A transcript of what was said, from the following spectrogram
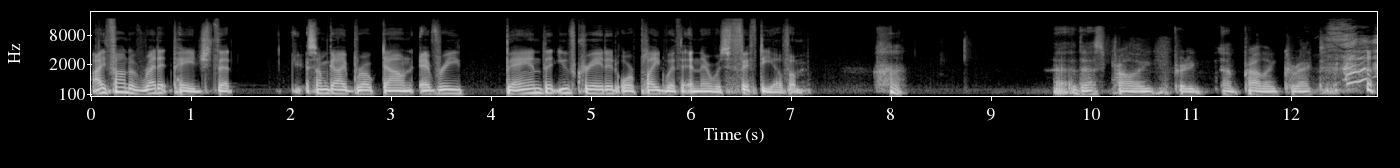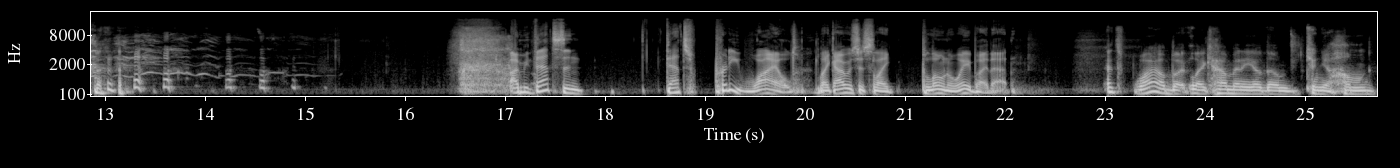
I, I found a Reddit page that some guy broke down every band that you've created or played with, and there was fifty of them. Uh, that's probably pretty, uh, probably correct. I mean, that's an that's pretty wild. Like I was just like blown away by that. It's wild, but like, how many of them can you hum?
